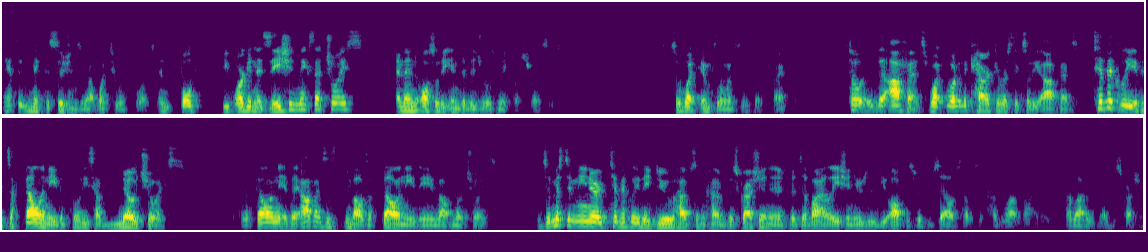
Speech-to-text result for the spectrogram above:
they have to make decisions about what to enforce, and both the organization makes that choice, and then also the individuals make those choices. So what influences this, right? So the offense, what, what are the characteristics of the offense? Typically, if it's a felony, the police have no choice. If the felony, if the offense is, involves a felony, they involve no choice. It's a misdemeanor, typically they do have some kind of discretion, and if it's a violation, usually the officer themselves has, has a lot of a lot of uh, discretion.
